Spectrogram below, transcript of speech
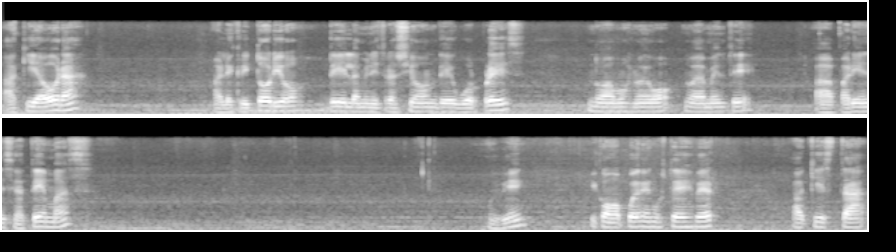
aquí ahora al escritorio de la administración de WordPress. Nos vamos nuevo, nuevamente a apariencia temas muy bien. Y como pueden ustedes ver aquí está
